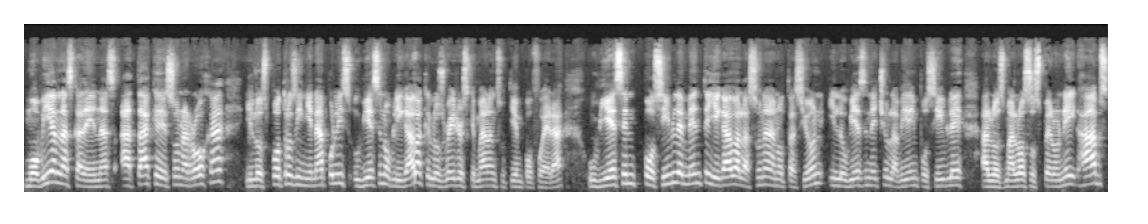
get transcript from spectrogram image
movían las cadenas, ataque de zona roja y los potros de Indianápolis hubiesen obligado a que los Raiders quemaran su tiempo fuera, hubiesen posiblemente llegado a la zona de anotación y le hubiesen hecho la vida imposible a los malosos. Pero Nate Hobbs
